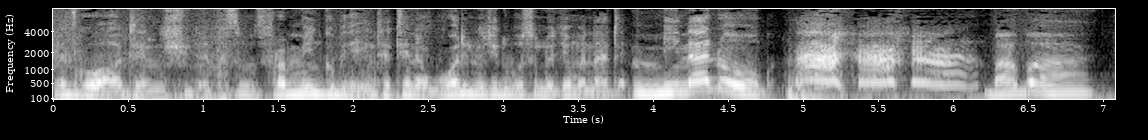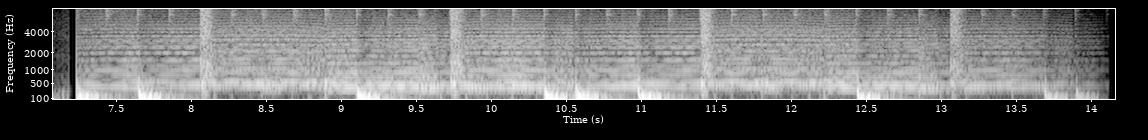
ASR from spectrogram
let's go out and shoot episodes. From me Nkupi the entertainer what did you do mina no bye bye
